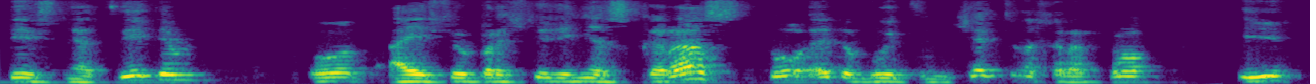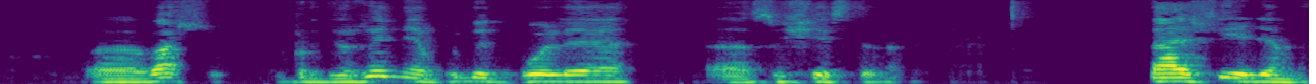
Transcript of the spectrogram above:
здесь не ответим. Вот. А если вы прочтете несколько раз, то это будет замечательно, хорошо, и э, ваше продвижение будет более э, существенным. Дальше едем.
